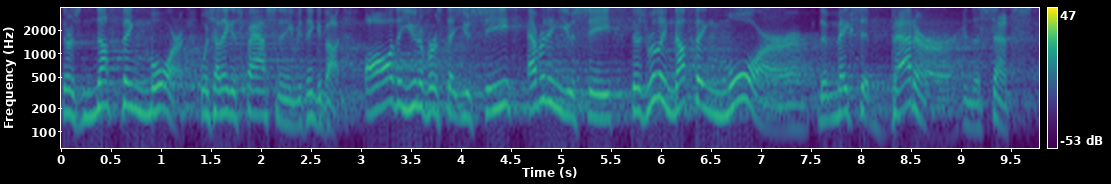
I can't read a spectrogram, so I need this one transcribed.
There's nothing more, which I think is fascinating if you think about. All the universe that you see, everything you see, there's really nothing more that makes it better in the sense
